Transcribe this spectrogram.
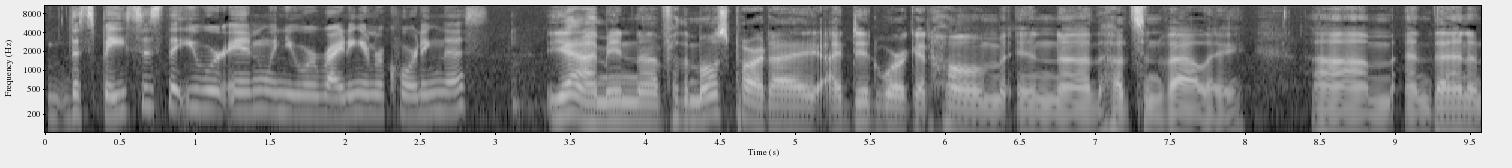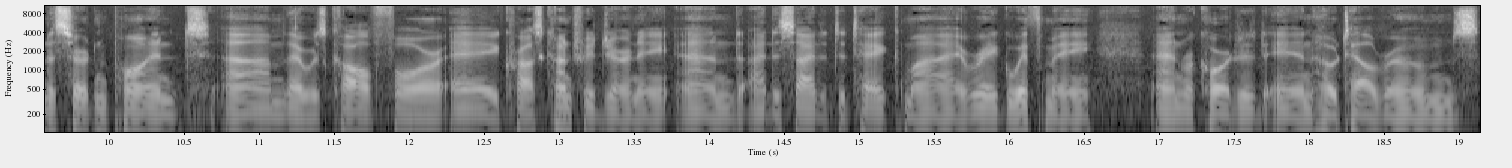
the spaces that you were in when you were writing and recording this? Yeah, I mean, uh, for the most part, I, I did work at home in uh, the Hudson Valley. Um, and then at a certain point, um, there was call for a cross country journey, and I decided to take my rig with me and recorded in hotel rooms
